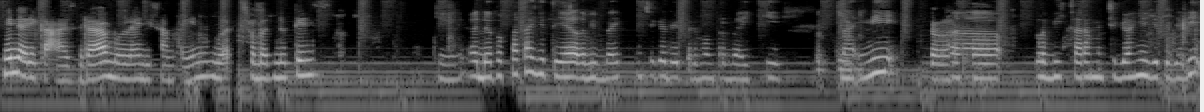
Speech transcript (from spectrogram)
Mungkin dari Kak Azra boleh disampaikan buat Sobat Nutins. Oke, ada pepatah gitu ya, lebih baik mencegah daripada memperbaiki. Nah ini uh, lebih cara mencegahnya gitu. Jadi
